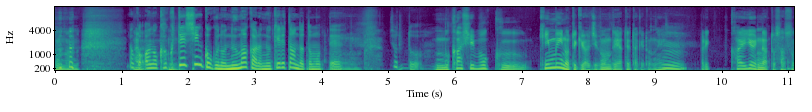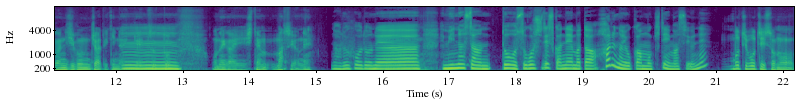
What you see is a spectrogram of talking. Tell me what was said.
そうなんだ。あ なんかあの確定申告の沼から抜けれたんだと思って、うん。ちょっと、昔僕勤務医の時は自分でやってたけどうね、ん、開業医になるとさすがに自分じゃできなういんでずん。っとお願いしてますよね。なるほどうねん、皆さんどうお過ごしですかね？また春の予感も来ていますよね。ぼちぼちその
